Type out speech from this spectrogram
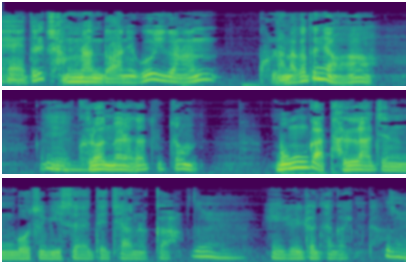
애들 장난도 아니고 이거는 곤란하거든요. 음. 그런 면에서 좀 뭔가 달라진 모습이 있어야 되지 않을까. 예. 이런 생각입니다. 예.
